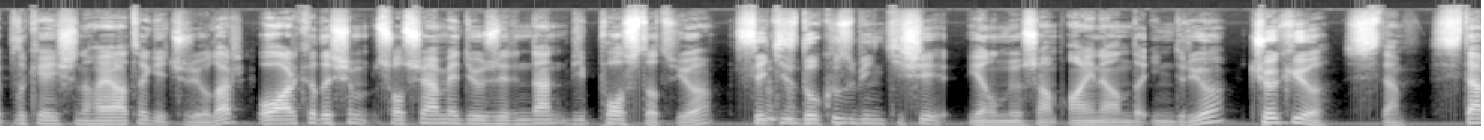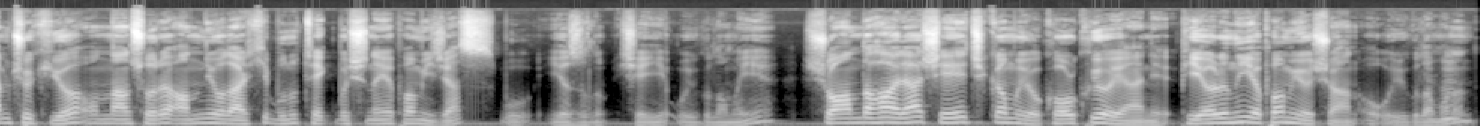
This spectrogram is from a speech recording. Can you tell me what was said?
application'ı hayata geçiriyorlar. O arkadaşım sosyal medya üzerinden bir post atıyor. 8-9 bin kişi yanılmıyorsam aynı anda indiriyor. Çöküyor sistem. Sistem çöküyor. Ondan sonra anlıyorlar ki bunu tek başına yapamayacağız. Bu yazılım şeyi, uygulamayı. Şu anda hala şeye çıkamıyor. Korkuyor yani. PR'ını yapamıyor şu an o uygulamanın.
